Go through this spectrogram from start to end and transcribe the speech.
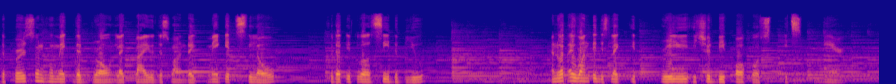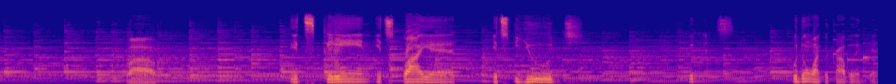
The person who make the drone like with this one like make it slow so that it will see the view. And what i wanted is like it really it should be focused. It's near. Wow. It's clean it's quiet it's huge. Goodness who don't want to travel in this.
